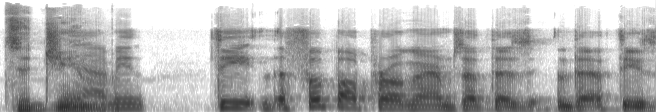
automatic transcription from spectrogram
It's a gym. Yeah, I mean the, the football programs at this that these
